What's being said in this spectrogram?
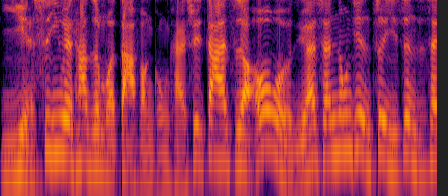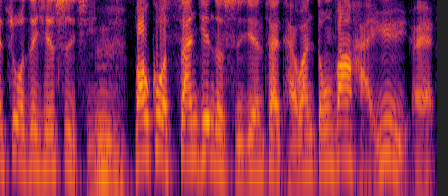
也是因为他这么大方公开，所以大家知道哦，原来山东舰这一阵子在做这些事情，嗯，包括三天的时间在台湾东方海域，哎，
